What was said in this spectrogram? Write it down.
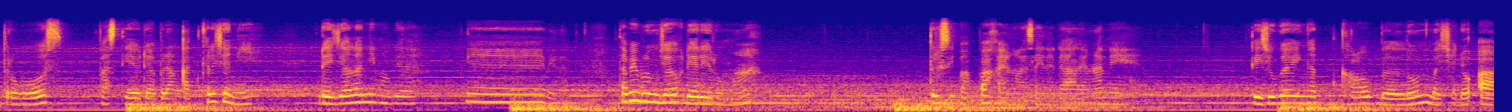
Terus, pas dia udah berangkat kerja nih udah jalan nih mobilnya gitu. tapi belum jauh dari rumah terus si papa kayak ngerasain ada hal yang aneh dia juga inget kalau belum baca doa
